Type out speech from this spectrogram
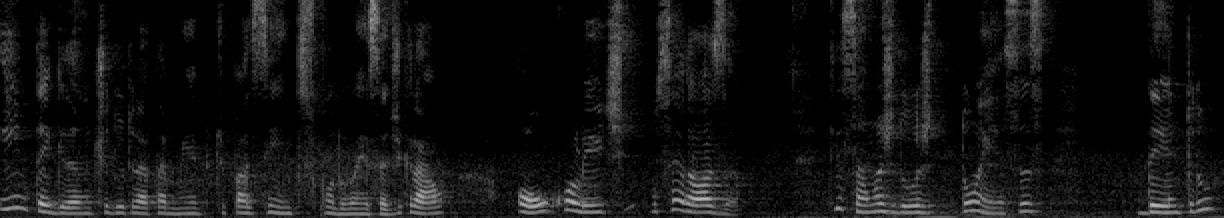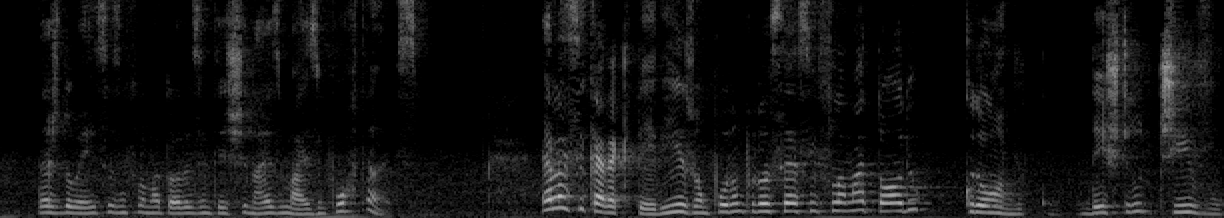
integrante do tratamento de pacientes com doença de Crohn ou colite ulcerosa que são as duas doenças dentro das doenças inflamatórias intestinais mais importantes. Elas se caracterizam por um processo inflamatório crônico, destrutivo,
